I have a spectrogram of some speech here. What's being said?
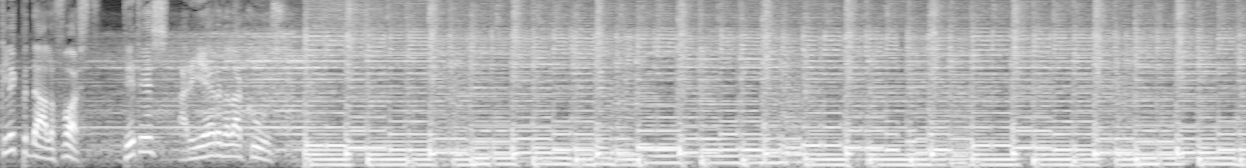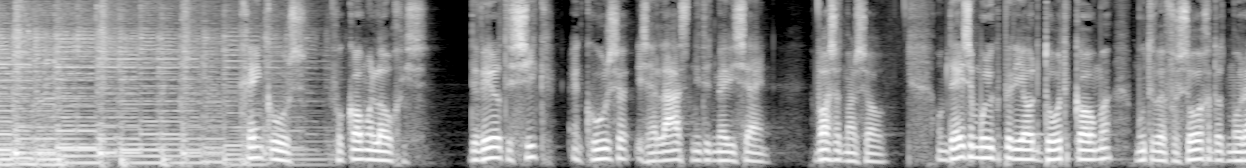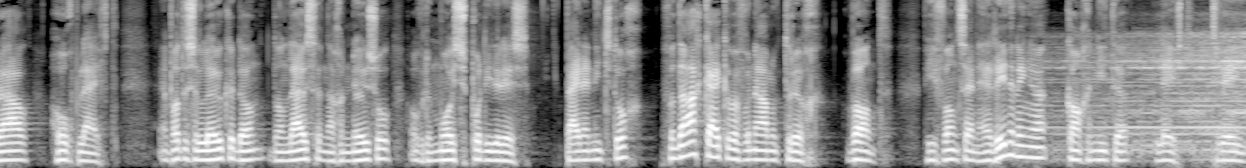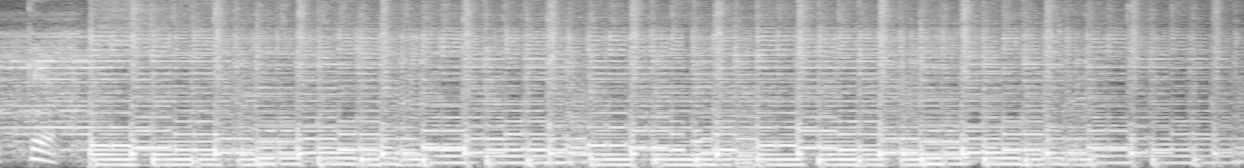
klikpedalen vast. Dit is Arrière de la Course. Geen koers, volkomen logisch. De wereld is ziek en koersen is helaas niet het medicijn. Was het maar zo. Om deze moeilijke periode door te komen, moeten we ervoor zorgen dat moraal hoog blijft. En wat is er leuker dan, dan luisteren naar geneuzel over de mooiste sport die er is? Bijna niets toch? Vandaag kijken we voornamelijk terug. Want wie van zijn herinneringen kan genieten, leeft twee keer.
